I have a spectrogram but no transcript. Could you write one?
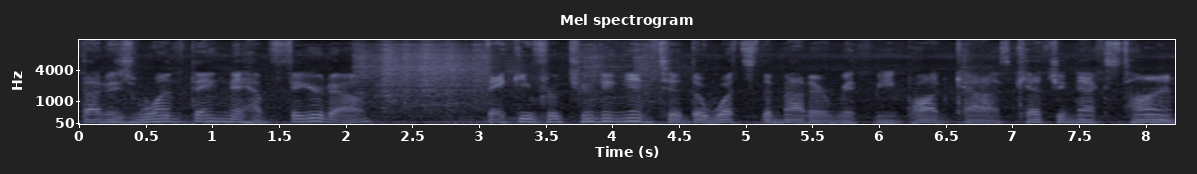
That is one thing they have figured out Thank you for tuning in to the What's the Matter with Me podcast. Catch you next time.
